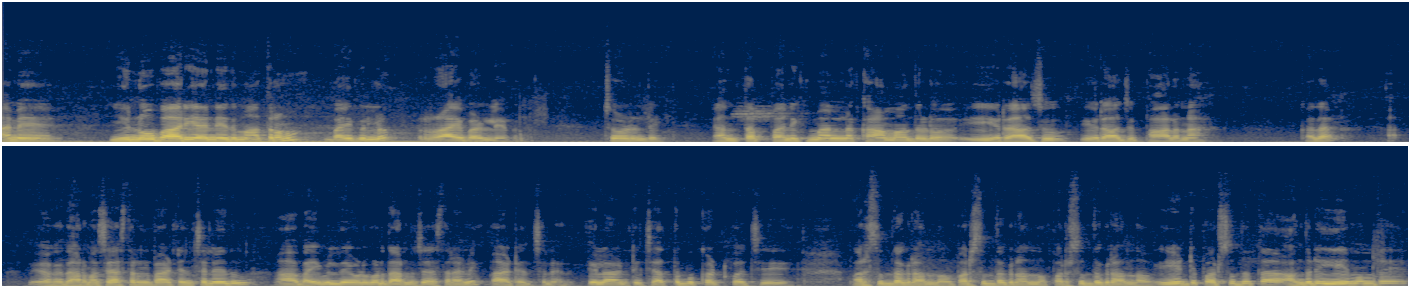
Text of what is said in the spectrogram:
ఆమె ఎన్నో భార్య అనేది మాత్రం బైబిల్లో రాయబడలేదు. చూడండి ఎంత పనికి మాలిన కామాంధుడు ఈ రాజు ఈ రాజు పాలన కదా? ఒక ధర్మశాస్త్రాన్ని పాటించలేదు ఆ బైబిల్ దేవుడు కూడా ధర్మశాస్త్రాన్ని పాటించలేదు. ఇలాంటి చెత్త బుక్ కట్టుకొచ్చి పరిశుద్ధ గ్రంథం పరిశుద్ధ గ్రంథం పరిశుద్ధ గ్రంథం ఏంటి పరిశుద్ధత? అందులో ఏముంది?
